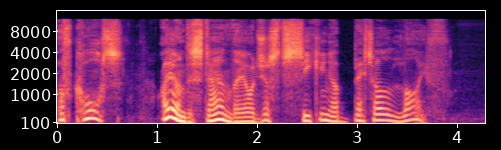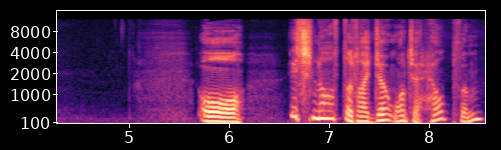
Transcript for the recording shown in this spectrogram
Of course, I understand they are just seeking a better life. Or, It's not that I don't want to help them.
